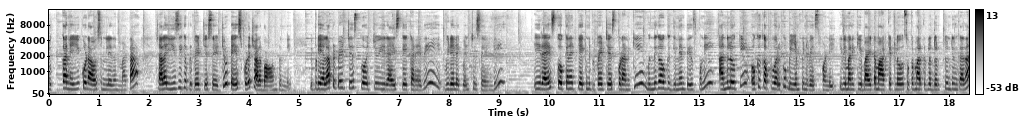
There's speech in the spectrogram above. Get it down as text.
చుక్క నెయ్యి కూడా అవసరం లేదనమాట చాలా ఈజీగా ప్రిపేర్ చేసేయచ్చు టేస్ట్ కూడా చాలా బాగుంటుంది. ఇప్పుడు ఎలా ప్రిపేర్ చేసుకోవచ్చు ఈ రైస్ కేక్ అనేది వీడియోలోకి వెళ్ళి చూసేయండి. ఈ రైస్ కోకోనట్ కేక్ని ప్రిపేర్ చేసుకోవడానికి ముందుగా ఒక గిన్నెని తీసుకుని అందులోకి ఒక కప్పు వరకు బియ్యం పిండి వేసుకోండి. ఇది మనకి బయట మార్కెట్లో సూపర్ మార్కెట్లో దొరుకుతుంటుంది కదా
